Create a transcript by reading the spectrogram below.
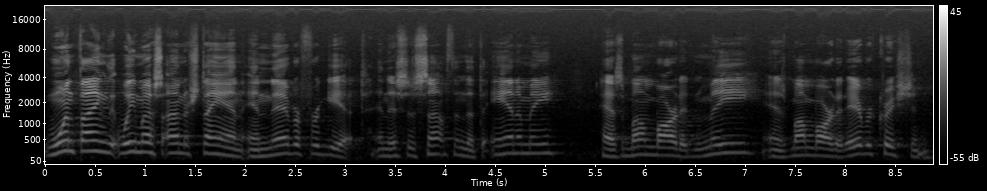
One thing that we must understand and never forget, and this is something that the enemy has bombarded me and has bombarded every Christian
